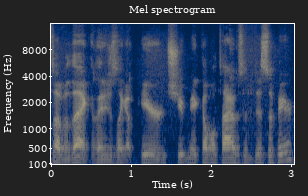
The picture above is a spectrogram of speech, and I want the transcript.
What's up with that? Can they just like appear and shoot me a couple times and disappear?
